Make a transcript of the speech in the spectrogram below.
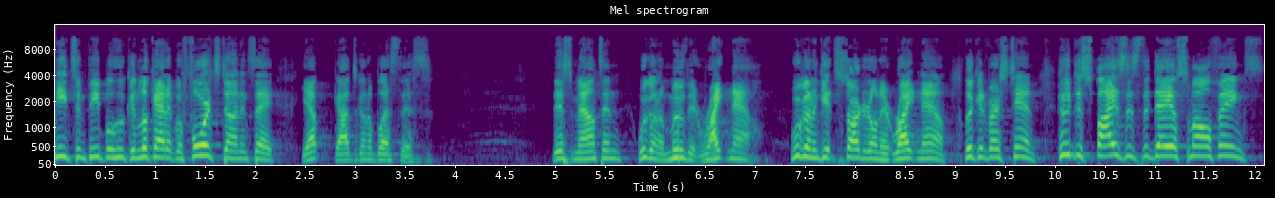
need some people who can look at it before it's done and say, yep, God's going to bless this. This mountain, we're going to move it right now. We're going to get started on it right now. Look at verse 10. Who despises the day of small things?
